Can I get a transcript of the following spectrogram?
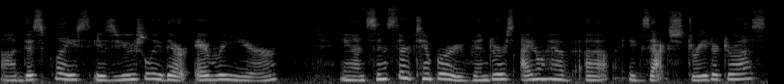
Uh, this place is usually there every year. And since they're temporary vendors, I don't have an exact street address.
